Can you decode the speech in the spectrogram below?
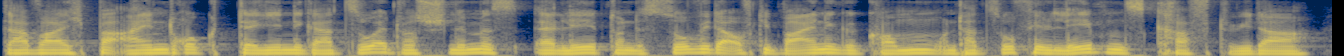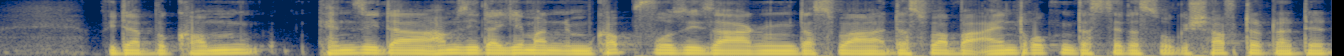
da war ich beeindruckt, derjenige hat so etwas Schlimmes erlebt und ist so wieder auf die Beine gekommen und hat so viel Lebenskraft wieder, wieder bekommen. Kennen Sie da, haben Sie da jemanden im Kopf, wo Sie sagen, das war, das war beeindruckend, dass der das so geschafft hat oder, der,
